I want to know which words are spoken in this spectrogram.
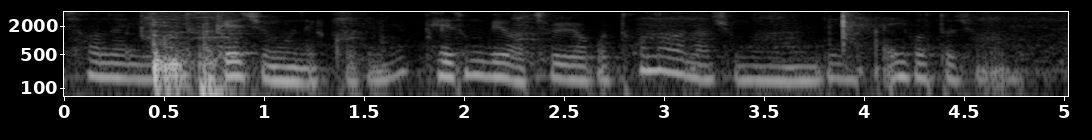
저는 이두개 주문했거든요. 배송비 맞추려고 토너 하나 주문했는데 아, 이것도 주문했어요.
